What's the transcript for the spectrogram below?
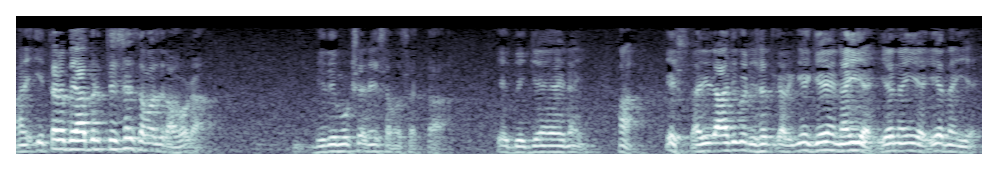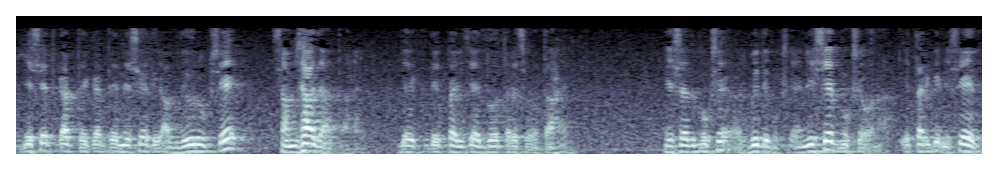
मानी इतर व्यावृत्ति से समझ रहा होगा। विधि मुख से नहीं समझ सकता। ये विज्ञ है नहीं। हाँ ये शरीर आदि को निषेध करेंगे ये ज्ञ नहीं है, ये नहीं है, ये नहीं है। निषेध करते करते निषेध अवधि रूप से समझा जाता है। व्यक्ति परिचय दो तरह से होता है। निषेध मुख से और विधि मुख से निषेध मुख से होना ये तरह की निषेध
